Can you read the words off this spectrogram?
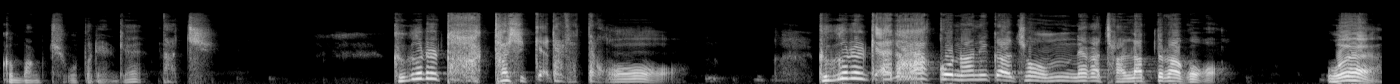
금방 죽어버리는 게 낫지. 그거를 딱 다시 깨달았다고. 그거를 깨닫고 나니까 좀 내가 잘났더라고. 왜?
